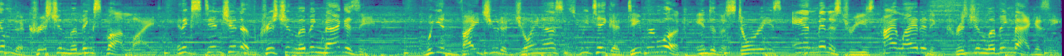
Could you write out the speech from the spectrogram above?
Welcome to Christian Living Spotlight, an extension of Christian Living Magazine. We invite you to join us as we take a deeper look into the stories and ministries highlighted in Christian Living Magazine.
